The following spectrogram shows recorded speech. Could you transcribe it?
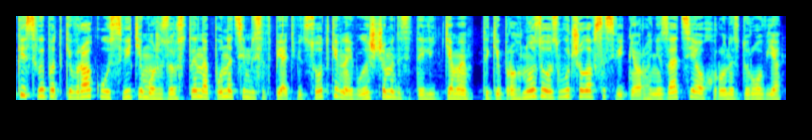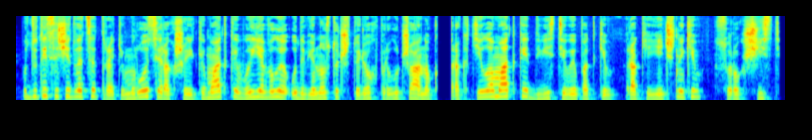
Кількість випадків раку у світі може зрости на понад 75% найближчими десятиліттями. Такі прогнози озвучила Всесвітня організація охорони здоров'я. У 2023 році рак шийки матки виявили у 94 прилучанок, рак тіла матки – 200 випадків, рак яєчників – 46.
